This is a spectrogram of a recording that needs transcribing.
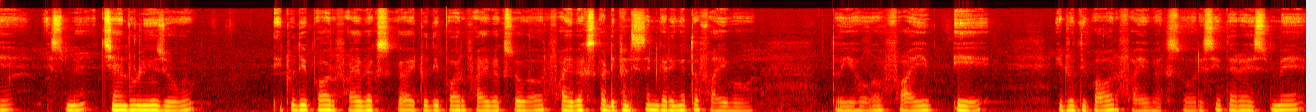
ये इसमें चैन रूल यूज़ होगा। A to the power five x का, a to the power five x होगा और फाइव एक्स का डिफ्रेंशिएशन करेंगे तो फाइव होगा। तो ये होगा five a e to the power five x और इसी तरह इसमें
